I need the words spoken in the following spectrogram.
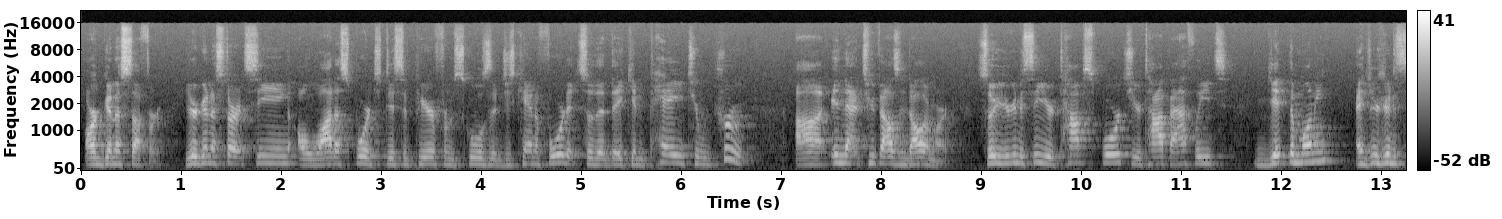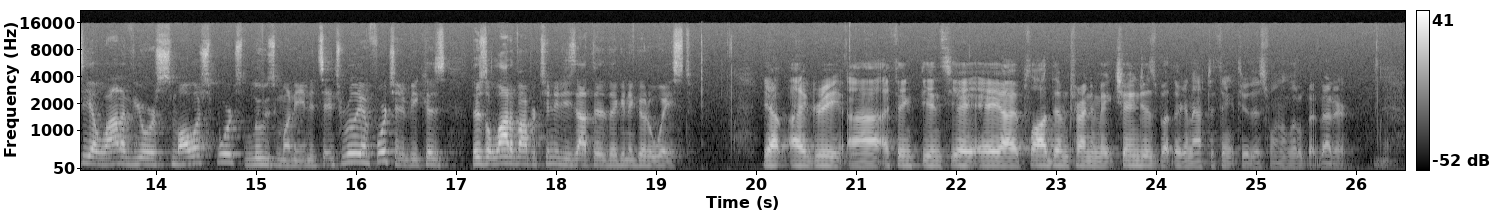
are going to suffer. You're going to start seeing a lot of sports disappear from schools that just can't afford it so that they can pay to recruit uh, in that $2,000 mark. So you're going to see your top sports, your top athletes get the money, and you're going to see a lot of your smaller sports lose money. And it's, it's really unfortunate because there's a lot of opportunities out there that are going to go to waste. Yep, I agree. Uh, I think the NCAA, I applaud them trying to make changes, but they're going to have to think through this one a little bit better.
